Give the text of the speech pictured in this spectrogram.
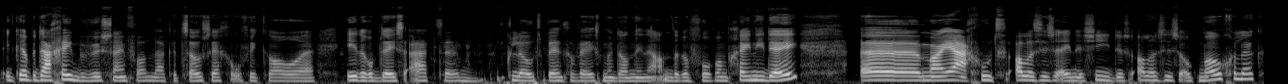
ik heb daar geen bewustzijn van, laat ik het zo zeggen. Of ik al uh, eerder op deze aardkloot uh, ben geweest, maar dan in een andere vorm. Geen idee. Uh, maar ja, goed, alles is energie, dus alles is ook mogelijk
